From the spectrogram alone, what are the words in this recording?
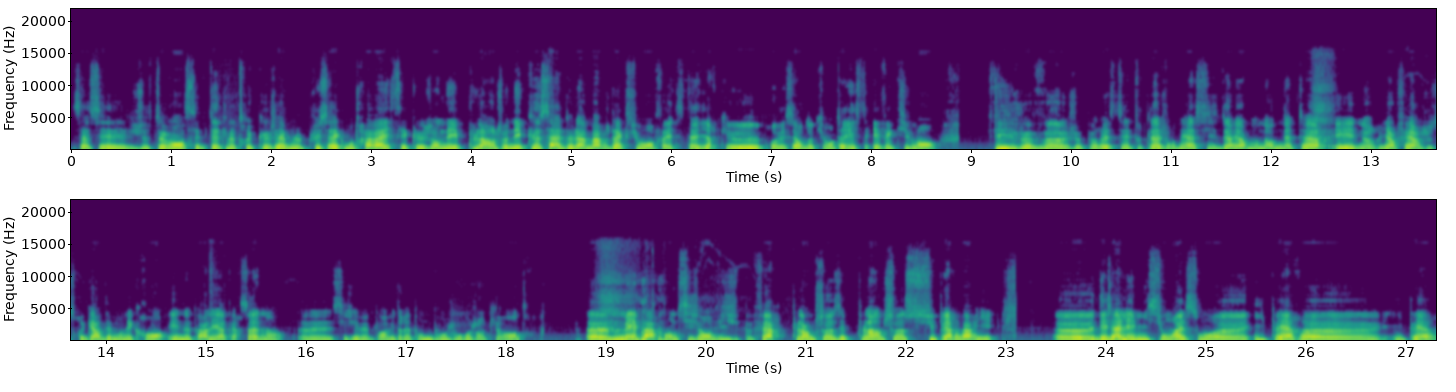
Ça, c'est justement, c'est peut-être le truc que j'aime le plus avec mon travail, c'est que j'en ai plein. Je n'ai que ça de la marge d'action, en fait. C'est-à-dire que professeur documentaliste, effectivement, si je veux, je peux rester toute la journée assise derrière mon ordinateur et ne rien faire, juste regarder mon écran et ne parler à personne, hein, euh, si j'ai même pas envie de répondre bonjour aux gens qui rentrent. Euh, mais par contre, si j'ai envie, je peux faire plein de choses et plein de choses super variées. Euh, déjà, les missions, elles sont euh, hyper, euh, hyper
